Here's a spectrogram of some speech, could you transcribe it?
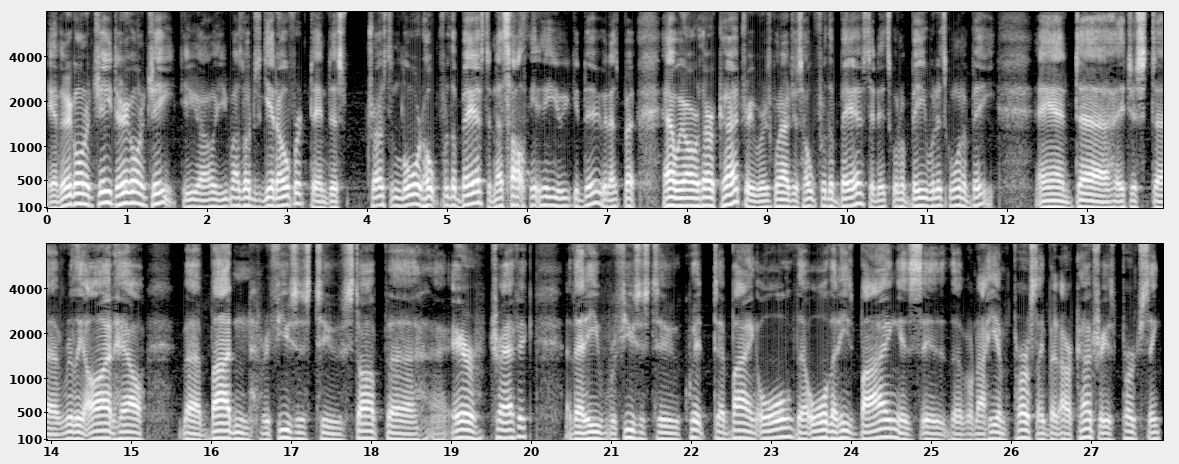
If they're going to cheat, they're going to cheat. You know, you might as well just get over it and just trust in Lord, hope for the best, and that's all you, you can do. And that's how we are with our country. We're just going to just hope for the best, and it's going to be what it's going to be. And uh, it's just uh, really odd how uh, Biden refuses to stop uh, air traffic, that he refuses to quit uh, buying oil. The oil that he's buying is, is the, well, not him personally, but our country is purchasing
